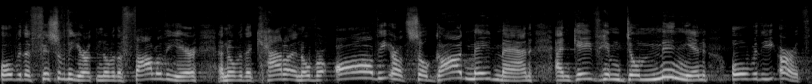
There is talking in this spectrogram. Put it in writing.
over the fish of the earth and over the fowl of the air and over the cattle and over all the earth. So God made man and gave him dominion over the earth.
